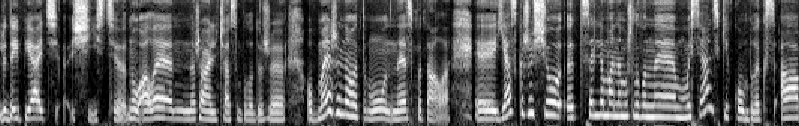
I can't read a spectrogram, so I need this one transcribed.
людей 5-6. Ну але на жаль, часу було дуже обмежено, тому не спитала. Е, я скажу, що це для мене можливо не месіанський комплекс, а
